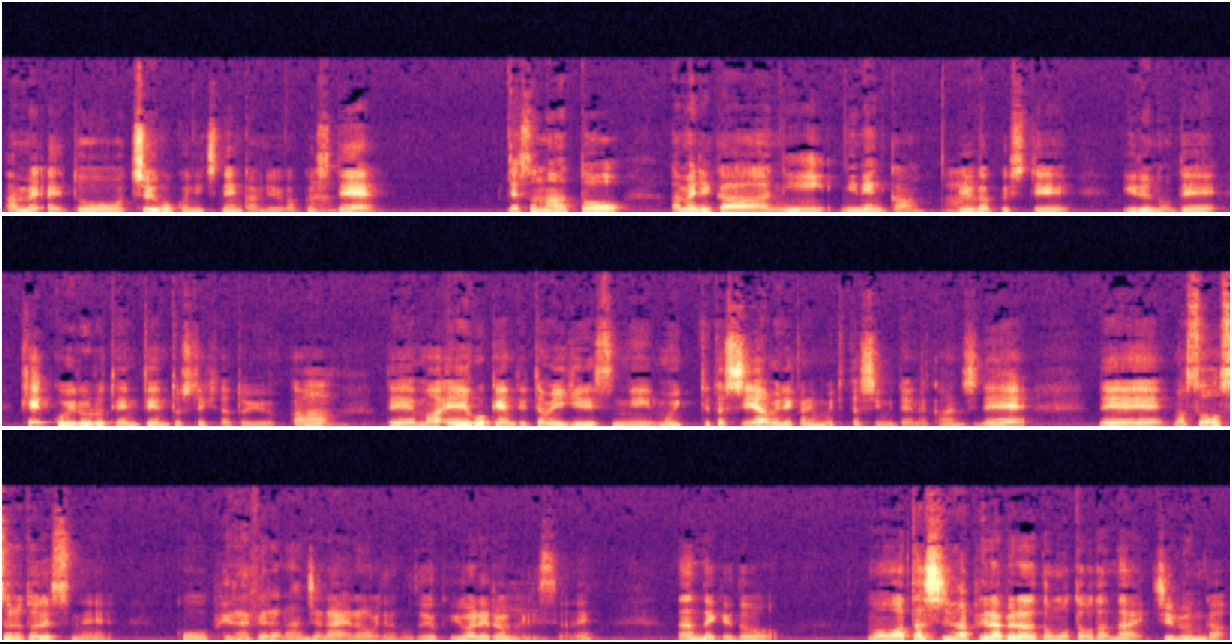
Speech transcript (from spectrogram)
アメ、えー、と中国に1年間留学して、でその後アメリカに2年間留学しているので、結構いろいろ転々としてきたというか、でまあ、英語圏って言ってもイギリスにも行ってたしアメリカにも行ってたしみたいな感じでで、まあ、そうするとですねこうペラペラなんじゃないの？みたいなことをよく言われるわけですよね、なんだけど、まあ、私はペラペラだと思ったことはない自分が、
